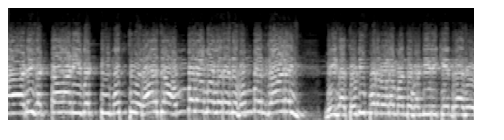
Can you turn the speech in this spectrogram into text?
நாடு கட்டாணி வட்டி முத்து ராஜா அம்பலம் அவரது கொம்பன் காலை மிக துடிப்புடன் வளம் வந்து கொண்டிருக்கின்றது.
